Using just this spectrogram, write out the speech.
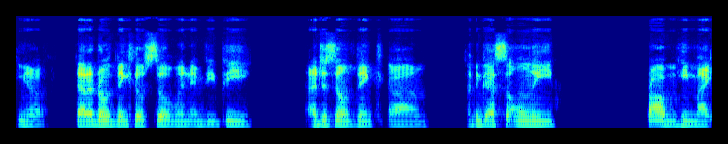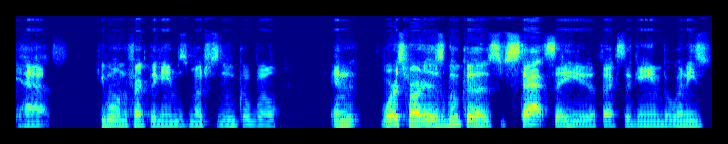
you know that I don't think he'll still win MVP. I just don't think um I think that's the only problem he might have. He won't affect the game as much as Luka will. And worst part is Luka's stats say he affects the game, but when he's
